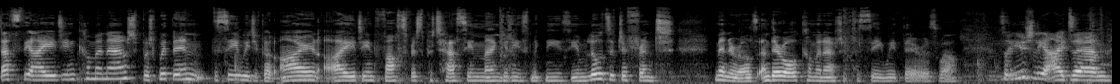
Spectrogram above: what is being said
that's the iodine coming out. But within the seaweed, you've got iron, iodine, phosphorus, potassium, manganese, magnesium, loads of different minerals, and they're all coming out of the seaweed there as well. So usually I'd um,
